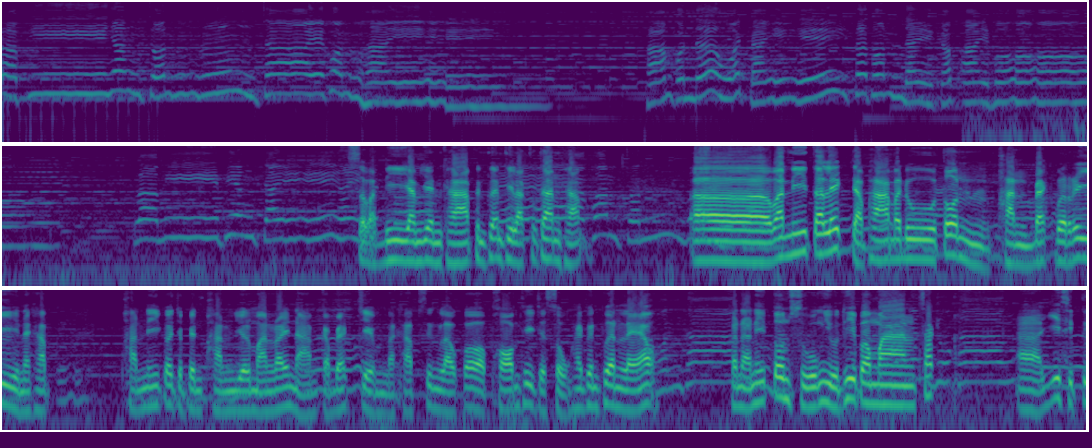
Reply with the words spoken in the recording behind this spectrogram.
ละพี่ยังจนชายคนให้ถามคนเด้อหัวใจเธอทนได้กับอายบ่ละมีเพียงใจให้สวัสดียามเย็นครับเพื่อนๆที่รักทุกท่านครับความจนเอ่อวันนี้ตาเล็กจะพามาดูต้นพันธุ์แบล็คเบอร์รี่นะครับ พันธุ์นี้ก็จะเป็นพันธุ์เยอรมันไร้หนามกับแบล็คเจมนะครับ ซึ่งเราก็พร้อมที่จะส่งให้เพื่อนๆแล้ว ขณะนี้ต้นสูงอยู่ที่ประมาณสักอ่า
